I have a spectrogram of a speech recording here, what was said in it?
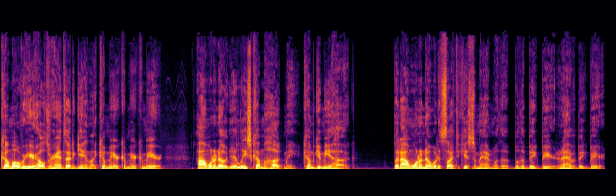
Come over here, holds her hands out again, like, come here, come here, come here. I want to know, at least come hug me. Come give me a hug. But I want to know what it's like to kiss a man with a with a big beard, and I have a big beard.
